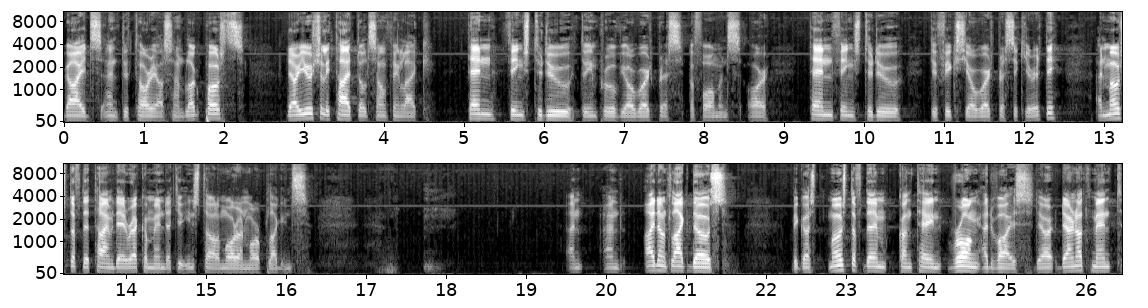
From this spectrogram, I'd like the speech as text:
guides and tutorials and blog posts. They are usually titled something like 10 things to do to improve your WordPress performance or 10 things to do to fix your WordPress security. And most of the time they recommend that you install more and more plugins. And, I don't like those because most of them contain wrong advice. They are, they are not meant,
